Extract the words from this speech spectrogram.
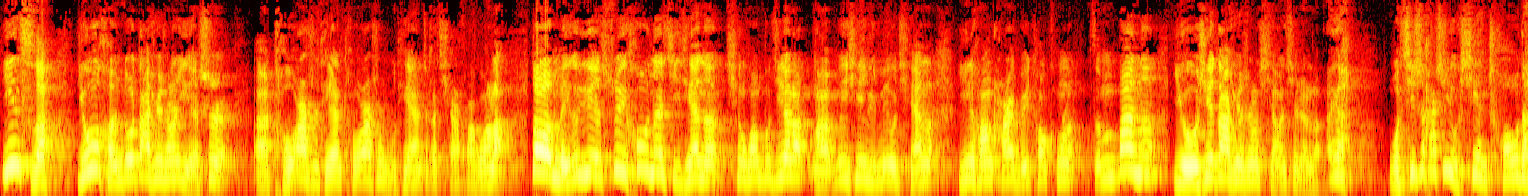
因此啊，有很多大学生也是啊，头二十天、头二十五天，这个钱花光了，到每个月最后那几天呢，青黄不接了啊，微信里没有钱了，银行卡也被掏空了，怎么办呢？有些大学生想起来了，哎呀，我其实还是有现钞的。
